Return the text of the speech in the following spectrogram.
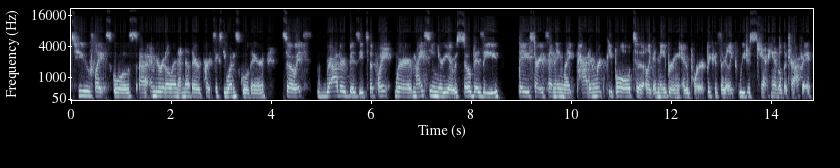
two flight schools, uh, Embry Riddle and another Part 61 school there. So it's rather busy to the point where my senior year was so busy they started sending like pattern work people to like a neighboring airport because they're like, we just can't handle the traffic.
